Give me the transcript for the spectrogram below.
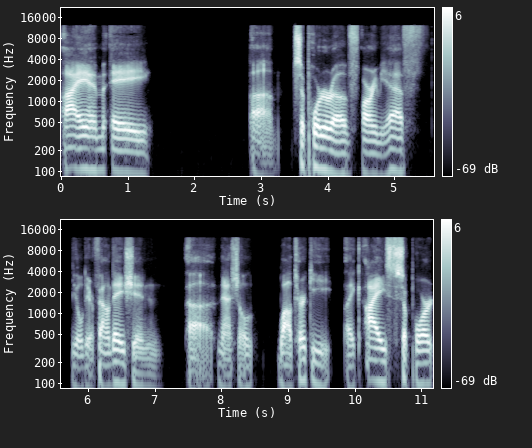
I am a um, supporter of RMEF, the Mule Deer Foundation, uh, National Wild Turkey. Like I support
